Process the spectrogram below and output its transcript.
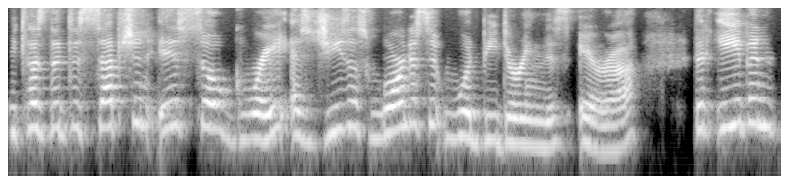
Because the deception is so great, as Jesus warned us it would be during this era, that even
